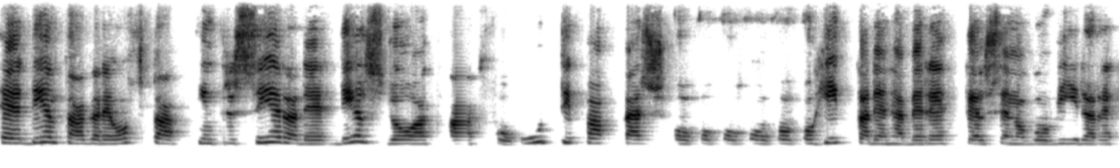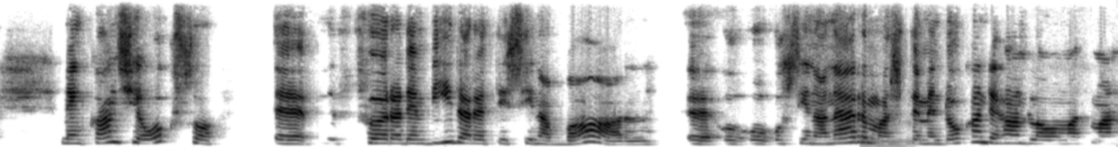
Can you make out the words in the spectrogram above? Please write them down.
är deltagare ofta intresserade dels då att, att få ord till pappers och, och, och, och, och hitta den här berättelsen och gå vidare, men kanske också eh, föra den vidare till sina barn eh, och, och, sina närmaste, mm. men då kan det handla om att man,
